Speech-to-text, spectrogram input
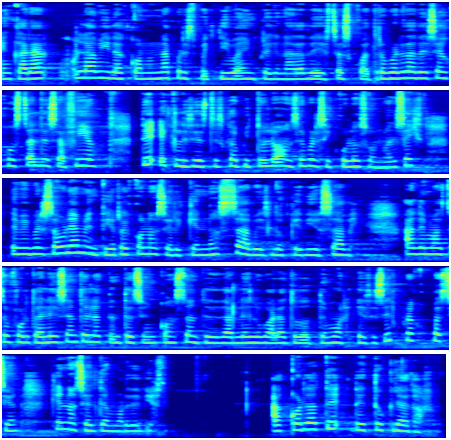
Encarar la vida con una perspectiva impregnada de estas cuatro verdades se ajusta al desafío de Eclesiastes capítulo 11 versículos 1 al 6, de vivir sobriamente y reconocer que no sabes lo que Dios sabe, además de fortalece ante la tentación constante de darle lugar a todo temor, es decir, preocupación que no sea el temor de Dios. Acuérdate de tu Creador.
